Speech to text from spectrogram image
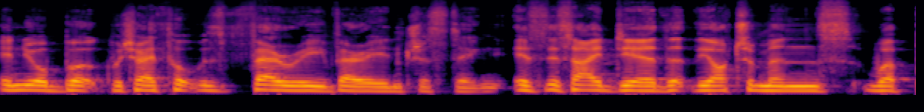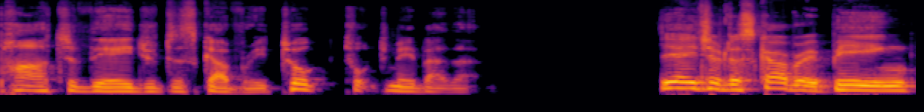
in your book, which I thought was very, very interesting, is this idea that the Ottomans were part of the Age of Discovery. Talk talk to me about that. The Age of Discovery being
